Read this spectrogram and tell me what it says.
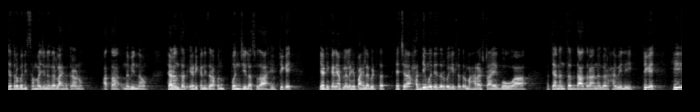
छत्रपती संभाजीनगरला आहे मित्रांनो. आता नवीन नाव. त्यानंतर या ठिकाणी जर आपण पणजीला सुद्धा आहे ठीक आहे. या ठिकाणी आपल्याला हे पाहायला भेटतात. ह्याच्या हद्दीमध्ये जर बघितलं तर महाराष्ट्र आहे गोवा त्यानंतर दादरा नगर हवेली ठीक आहे. ही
